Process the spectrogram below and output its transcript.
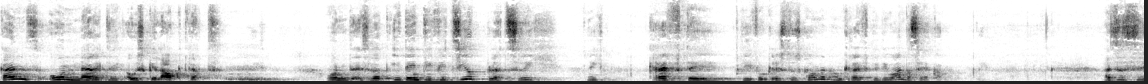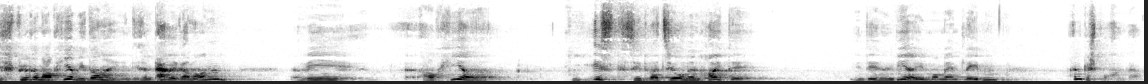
ganz unmerklich ausgelaugt wird. Und es wird identifiziert plötzlich, nicht? Kräfte, die von Christus kommen und Kräfte, die woanders herkommen. Also Sie spüren auch hier wieder in diesem Pergamon, wie auch hier Ist-Situationen heute, in denen wir im Moment leben, angesprochen werden.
